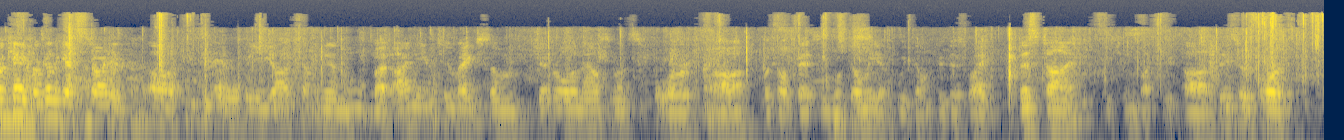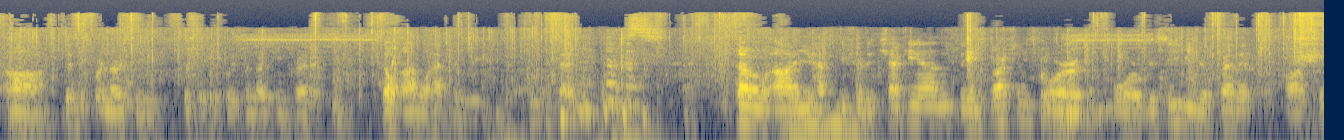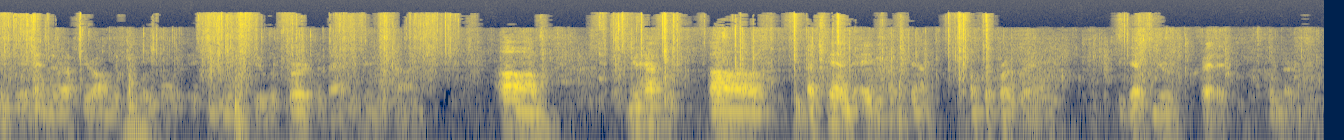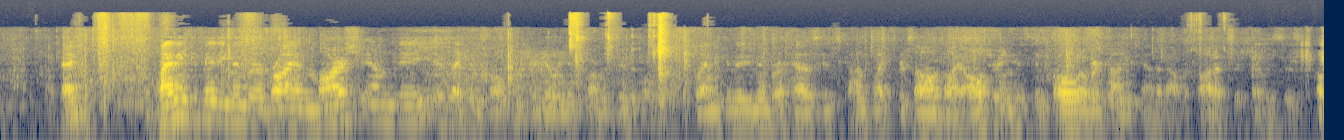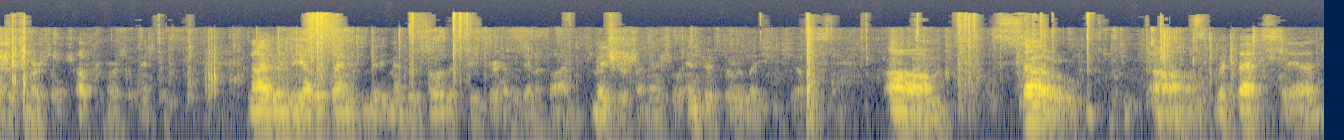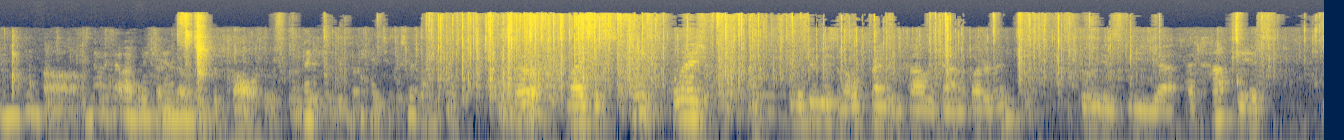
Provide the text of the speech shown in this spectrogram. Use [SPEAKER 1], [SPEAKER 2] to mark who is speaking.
[SPEAKER 1] Okay, we're gonna get started. Uh, a few people will be, uh, coming in, but I need to make some general announcements for, uh, because Betsy will tell me if we don't do this right this time. Uh, these are for, uh, this is for nursing, specifically for nursing credits, so I will have to read. Okay? So, uh, you have to be sure to check in. The instructions for, for receiving your credits are printed and they're up here on the table if you need to refer to that at any time. Um, you have to, uh, attend eighty percent of the program to get your credit for nursing, okay? Planning committee member Brian Marsh, MD, is a consultant for Gilead Pharmaceuticals. The planning committee member has his conflict resolved by altering his control over content about the products or services of the commercial, of commercial interest. Neither of the other planning committee members nor the speaker have identified major financial interest or relationships. Um, so, um, with that said, um, I will turn it over to Paul, who is
[SPEAKER 2] So, my distinct pleasure to introduce an old friend and colleague, Donna Futterman, who is the uh, accomplished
